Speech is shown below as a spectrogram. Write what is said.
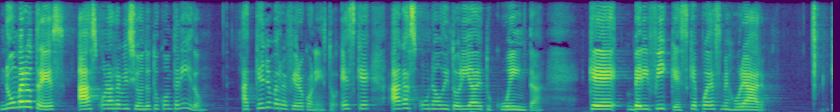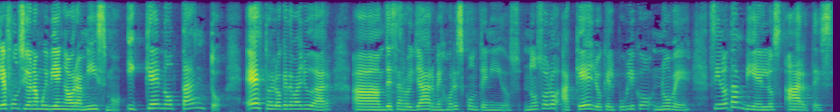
Número tres, haz una revisión de tu contenido. ¿A qué yo me refiero con esto? Es que hagas una auditoría de tu cuenta, que verifiques qué puedes mejorar, qué funciona muy bien ahora mismo y qué no tanto. Esto es lo que te va a ayudar a desarrollar mejores contenidos, no solo aquello que el público no ve, sino también los artes,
